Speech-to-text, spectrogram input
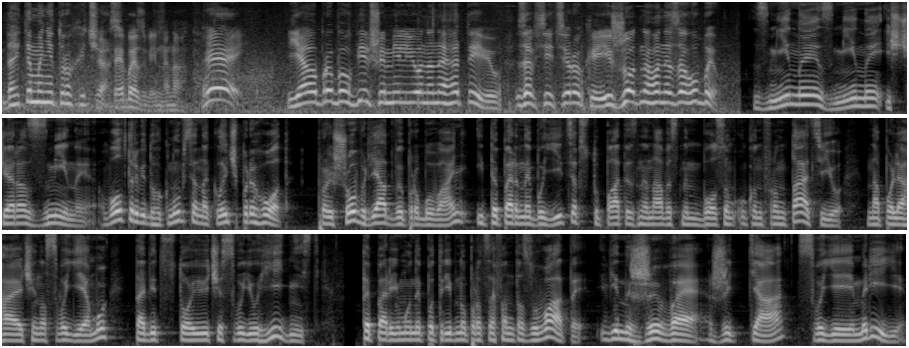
Дайте мені трохи часу. Тебе звільнено. Гей! Я обробив більше мільйона негативів за всі ці роки і жодного не загубив. Зміни, зміни і ще раз зміни. Волтер відгукнувся на клич пригод. Пройшов ряд випробувань і тепер не боїться вступати з ненависним босом у конфронтацію, наполягаючи на своєму та відстоюючи свою гідність. Тепер йому не потрібно про це фантазувати. Він живе життя своєї мрії.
